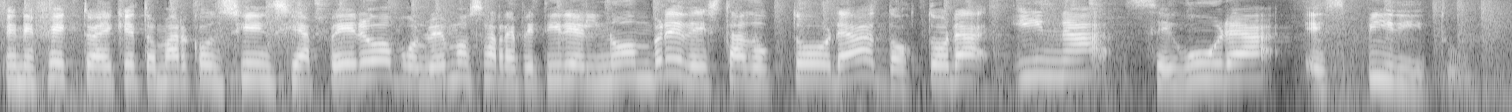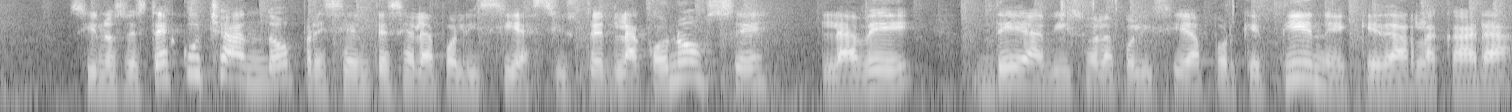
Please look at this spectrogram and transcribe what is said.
En efecto, hay que tomar conciencia, pero volvemos a repetir el nombre de esta doctora, doctora Ina Segura Espíritu. Si nos está escuchando, preséntese a la policía. Si usted la conoce, la ve, dé aviso a la policía porque tiene que dar la cara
